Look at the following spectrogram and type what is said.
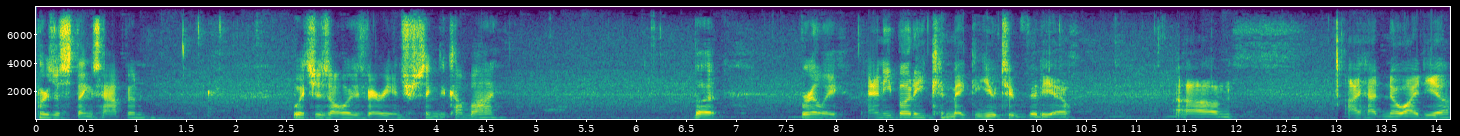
where just things happen, which is always very interesting to come by. But really, anybody can make a YouTube video. Um, I had no idea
